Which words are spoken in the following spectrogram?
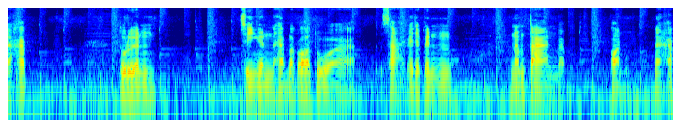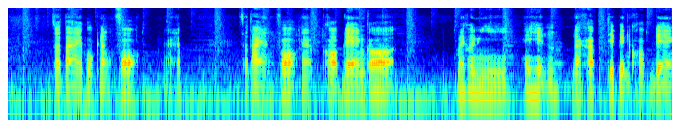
นะครับ ตัวเรือนสีเงินนะครับ แล้วก็ตัวสายก็จะเป็น น้ำตาลแบบอ่อนนะครับ สไตล์พวกหนังฟอกนะครับ สไตล์หนังฟอกนะครับ ขอบแดงก็ไม่ค่อยมีให้เห็นนะครับ ที่เป็นขอบแดง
